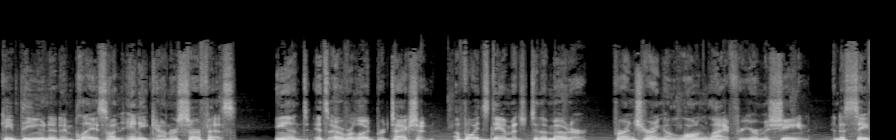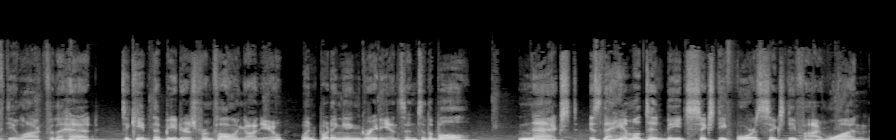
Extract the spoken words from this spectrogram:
keep the unit in place on any counter surface, and its overload protection avoids damage to the motor for ensuring a long life for your machine and a safety lock for the head to keep the beaters from falling on you when putting ingredients into the bowl. Next is the Hamilton Beach 6465-1.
